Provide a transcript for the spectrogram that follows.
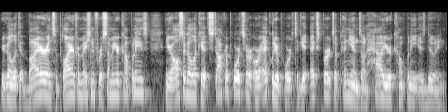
you're going to look at buyer and supplier information for some of your companies, and you're also going to look at stock reports or, or equity reports to get experts' opinions on how your company is doing.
